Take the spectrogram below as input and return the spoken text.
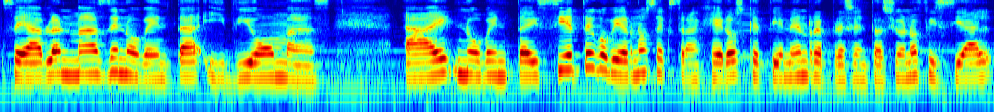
se hablan más de 90 idiomas. Hay 97 gobiernos extranjeros que tienen representación oficial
